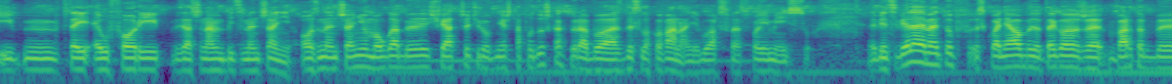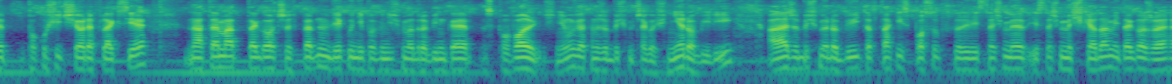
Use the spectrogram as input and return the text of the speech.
i mm, w tej euforii zaczynamy być zmęczeni. O zmęczeniu mogłaby świadczyć również ta poduszka, która była zdyslokowana, nie była w swoim miejscu. Więc wiele elementów skłaniałoby do tego, że warto by pokusić się o refleksję na temat tego, czy w pewnym wieku nie powinniśmy odrobinkę spowolnić. Nie mówię o tym, żebyśmy czegoś nie robili, ale żebyśmy robili to w taki sposób, w którym jesteśmy, jesteśmy świadomi tego, że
